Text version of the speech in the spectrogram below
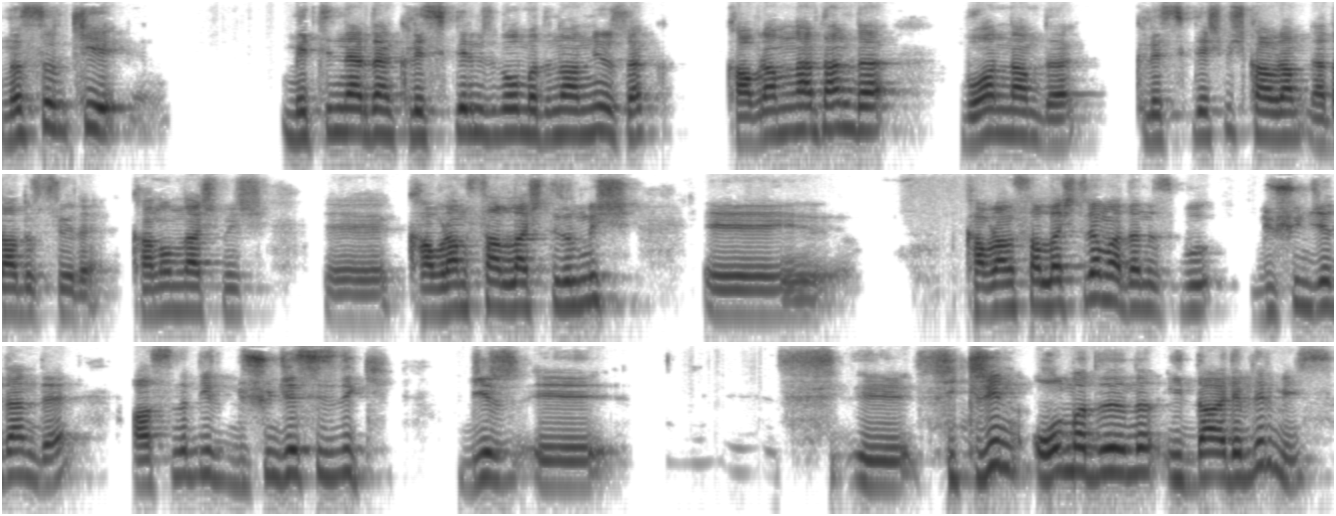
nasıl ki metinlerden klasiklerimizin olmadığını anlıyorsak kavramlardan da bu anlamda klasikleşmiş kavram, daha doğrusu şöyle kanonlaşmış, e, kavramsallaştırılmış e, kavramsallaştıramadığımız bu düşünceden de aslında bir düşüncesizlik, bir e, e, fikrin olmadığını iddia edebilir miyiz?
